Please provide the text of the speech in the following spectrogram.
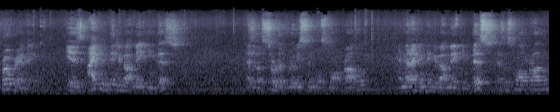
programming is I can think about making this as a sort of really simple small problem, and then I can think about making this as a small problem,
